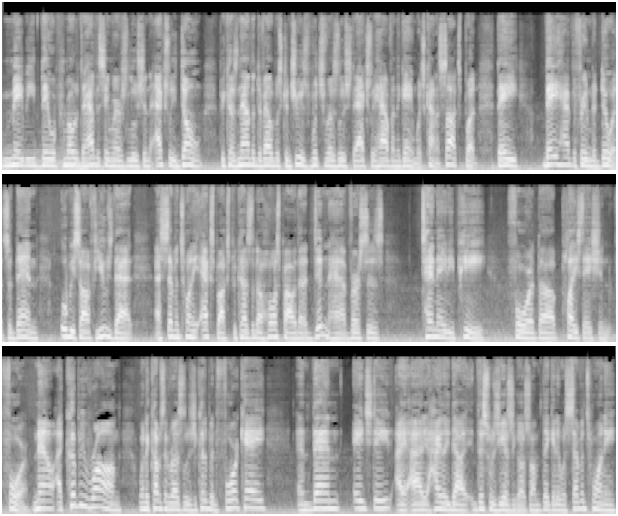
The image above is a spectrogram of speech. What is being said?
maybe they were promoted to have the same resolution actually don't because now the developers can choose which resolution they actually have in the game which kind of sucks but they they have the freedom to do it. So then ubisoft used that as 720 xbox because of the horsepower that it didn't have versus 1080p for the playstation 4 now i could be wrong when it comes to the resolution. It could have been 4k and then hd i, I highly doubt it. this was years ago so i'm thinking it was 720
